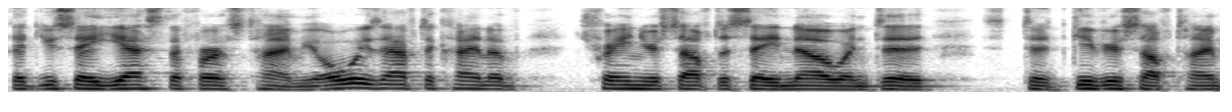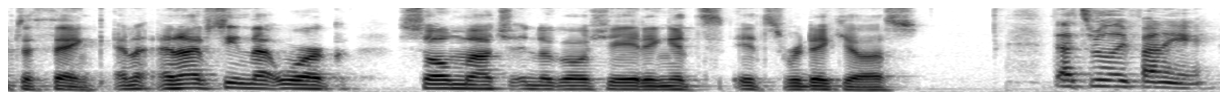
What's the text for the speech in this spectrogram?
that you say yes the first time. You always have to kind of train yourself to say no and to to give yourself time to think. And and I've seen that work so much in negotiating. It's it's ridiculous. That's really funny.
